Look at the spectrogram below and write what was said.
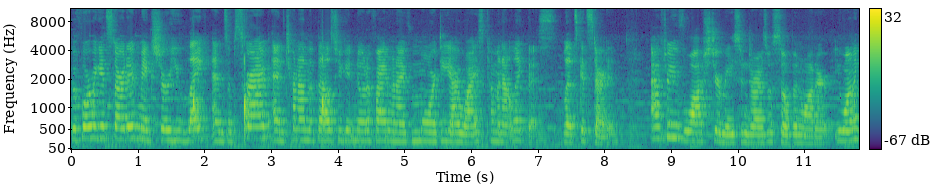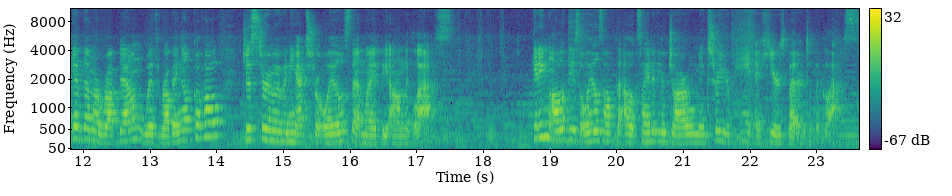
Before we get started, make sure you like and subscribe and turn on the bell so you get notified when I have more DIYs coming out like this. Let's get started. After you've washed your mason jars with soap and water, you want to give them a rub down with rubbing alcohol just to remove any extra oils that might be on the glass. Getting all of these oils off the outside of your jar will make sure your paint adheres better to the glass.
